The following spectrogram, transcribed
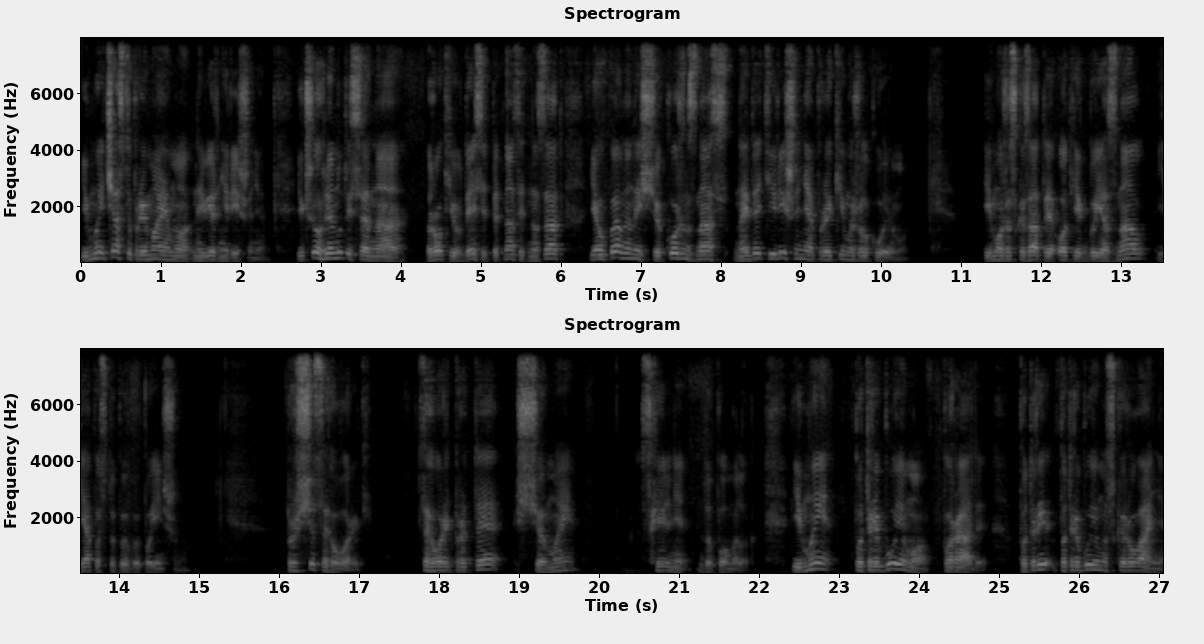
І ми часто приймаємо невірні рішення. Якщо оглянутися на років 10-15 назад, я впевнений, що кожен з нас знайде ті рішення, про які ми жалкуємо. І може сказати: от якби я знав, я поступив би по-іншому. Про що це говорить? Це говорить про те, що ми схильні до помилок. І ми потребуємо поради, потребуємо скерування.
